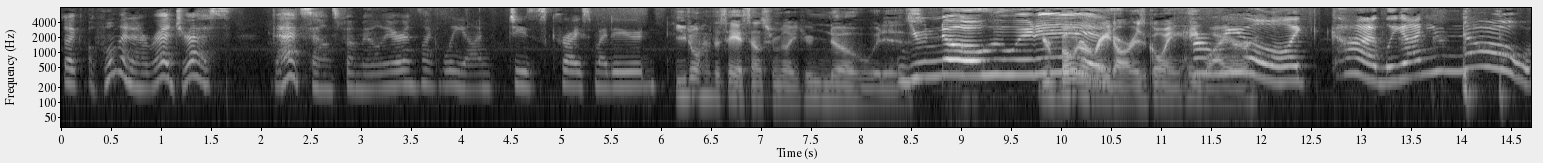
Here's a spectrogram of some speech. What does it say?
like a woman in a red dress. That sounds familiar. And it's like Leon, Jesus Christ, my dude. You don't have to say it sounds familiar. You know who it is. You know who it is. Your boner radar is going For haywire. real. Like, God, Leon, you know.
